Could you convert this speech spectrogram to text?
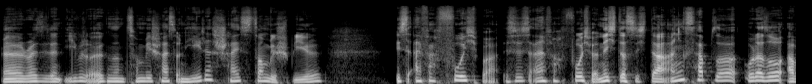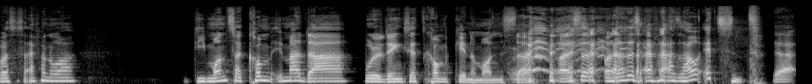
Äh, Resident Evil oder irgendein Zombie-Scheiß und jedes scheiß Zombie-Spiel ist einfach furchtbar. Es ist einfach furchtbar. Nicht, dass ich da Angst habe so, oder so, aber es ist einfach nur, die Monster kommen immer da, wo du denkst, jetzt kommt keine Monster. weißt du? Und das ist einfach sau ätzend. Ja.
